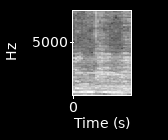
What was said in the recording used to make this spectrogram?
show me.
